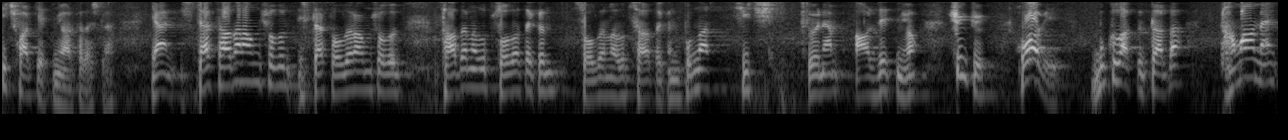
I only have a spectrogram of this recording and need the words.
Hiç fark etmiyor arkadaşlar. Yani ister sağdan almış olun, ister soldan almış olun. Sağdan alıp sola takın, soldan alıp sağa takın. Bunlar hiç önem arz etmiyor. Çünkü Huawei bu kulaklıklarda tamamen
